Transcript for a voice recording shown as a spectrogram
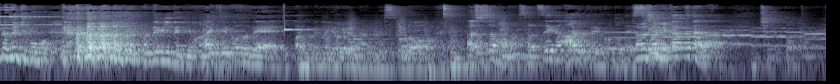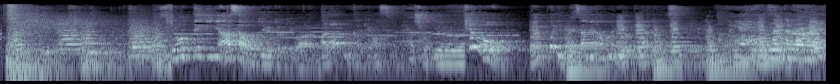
なんで疑問なんでみんな疑問はい、ということで、1泊目の夜なんですけど、明日も撮影があるということで、楽しみかくなら、ちょっと、基本的に朝起きるときは、アラームかけますよね。けど、やっぱり目覚めあんまり良くないです。ね。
